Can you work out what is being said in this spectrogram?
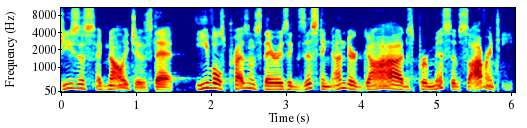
Jesus acknowledges that evil's presence there is existing under God's permissive sovereignty.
